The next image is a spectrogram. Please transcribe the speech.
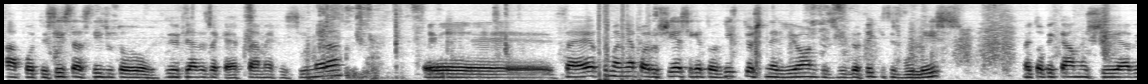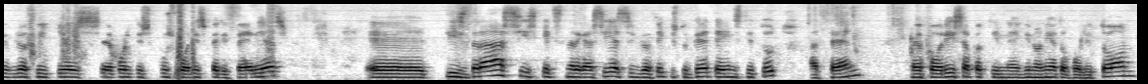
από τη σύστασή του το 2017 μέχρι σήμερα. Ε, θα έχουμε μια παρουσίαση για το δίκτυο συνεργειών της Βιβλιοθήκης της Βουλής, με τοπικά μουσεία, βιβλιοθήκες, ε, πολιτιστικούς φορείς περιφέρειας, ε, τις δράσεις και τις συνεργασίες της Βιβλιοθήκης του Goethe Institute, Αθέν, με φορείς από την κοινωνία των πολιτών,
